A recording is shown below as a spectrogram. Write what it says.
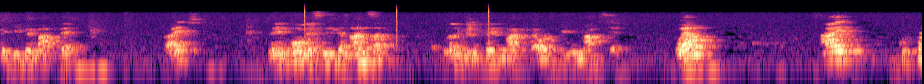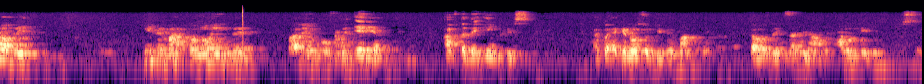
they give the mark there, right? Then obviously the answer, will be the first mark I was giving marks there. Well, I could probably give a mark for knowing the value of the area after the increase. I I can also give a mark there. That was the examiner I will allocate it to step.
